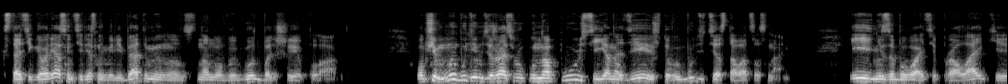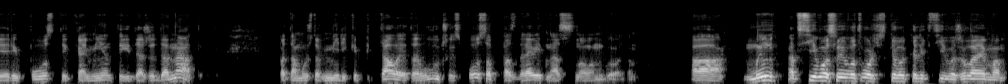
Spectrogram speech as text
Кстати говоря, с интересными ребятами у нас на Новый год большие планы. В общем, мы будем держать руку на пульсе, я надеюсь, что вы будете оставаться с нами. И не забывайте про лайки, репосты, комменты и даже донаты. Потому что в мире капитала это лучший способ поздравить нас с Новым годом. А мы от всего своего творческого коллектива желаем вам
